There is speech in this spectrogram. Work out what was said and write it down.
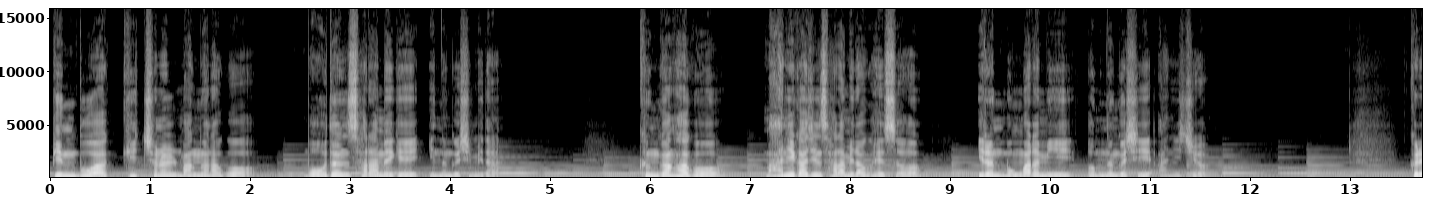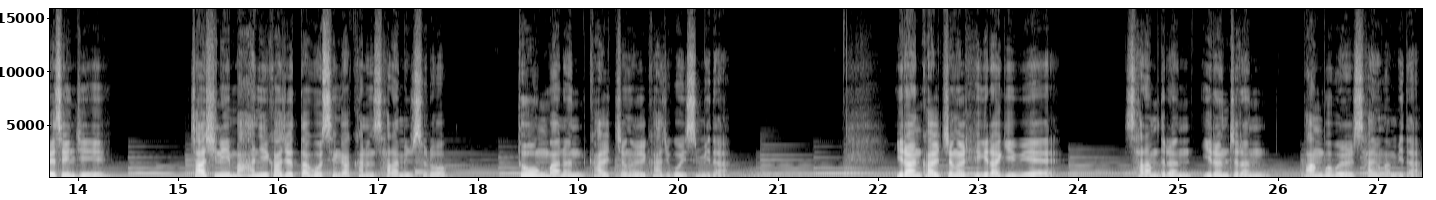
빈부와 귀천을 막론하고 모든 사람에게 있는 것입니다. 건강하고 많이 가진 사람이라고 해서 이런 목마름이 없는 것이 아니지요. 그래서인지 자신이 많이 가졌다고 생각하는 사람일수록 더욱 많은 갈증을 가지고 있습니다. 이러한 갈증을 해결하기 위해 사람들은 이런저런 방법을 사용합니다.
